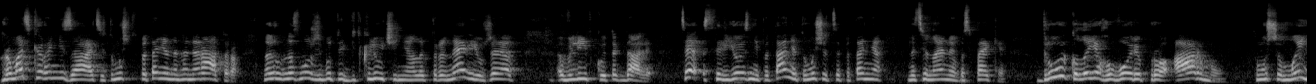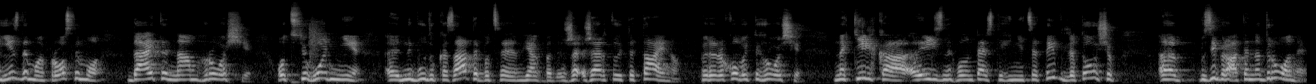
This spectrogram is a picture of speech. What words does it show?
громадські організації, тому що питання не в генераторах. У нас- можуть бути відключення електроенергії вже влітку і так далі. Це серйозні питання, тому що це питання національної безпеки. Друге, коли я говорю про арму, тому що ми їздимо і просимо дайте нам гроші. От сьогодні е, не буду казати, бо це якби жертвуйте тайно, перераховуйте гроші на кілька різних волонтерських ініціатив для того, щоб е, зібрати на дрони.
